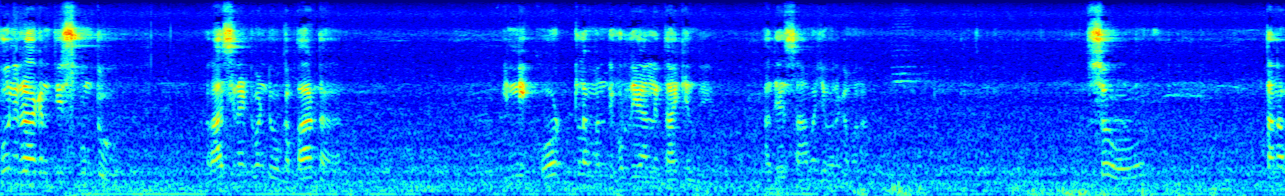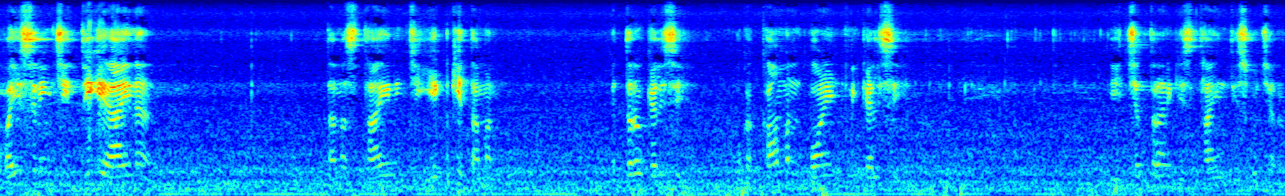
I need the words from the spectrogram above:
కూని తీసుకుంటూ రాసినటువంటి ఒక పాట ఇన్ని కోట్ల మంది హృదయాల్ని తాకింది. అదే సామాజిక వర్గమన. సో తన వయసు నుంచి దిగి ఆయన తన స్థాయి నుంచి ఎక్కి తమన్. ఇద్దరూ కలిసి ఒక కామన్ పాయింట్ని కలిసి ఈ చిత్రానికి స్థాయిని తీసుకొచ్చారు.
